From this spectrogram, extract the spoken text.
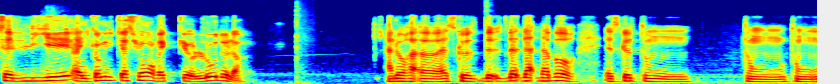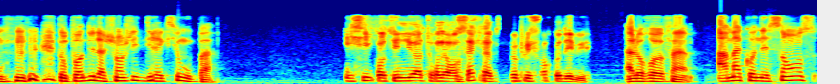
C'est lié à une communication avec euh, l'au-delà. Alors, euh, est-ce que d'abord, est-ce que ton ton ton ton pendule a changé de direction ou pas? Ici, il continue à tourner en cercle un petit peu plus fort qu'au début. Alors, euh, enfin, à ma connaissance,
